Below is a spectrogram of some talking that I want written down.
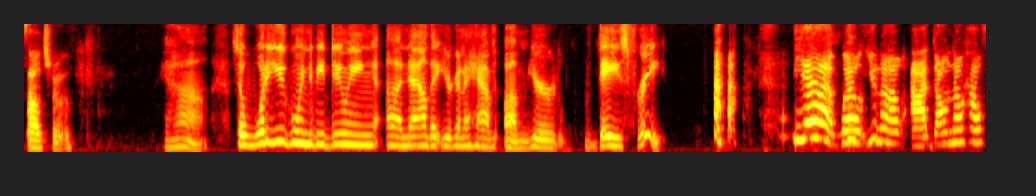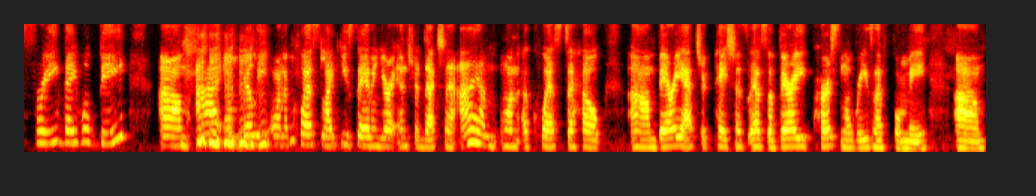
so true. Yeah. So what are you going to be doing uh, now that you're going to have um, your days free? Yeah, well, you know, I don't know how free they will be. Um, I am really on a quest, like you said in your introduction, I am on a quest to help um, bariatric patients. That's a very personal reason for me. Um,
